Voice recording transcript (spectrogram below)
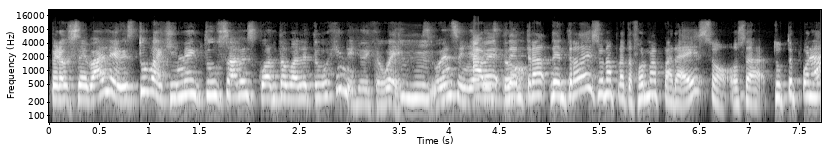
pero se vale, es tu vagina y tú sabes cuánto vale tu vagina. Y yo dije, güey, si voy a enseñar a ver, De, de, entrada es una plataforma para eso, o sea, tú te pones,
